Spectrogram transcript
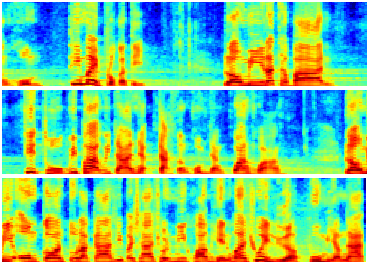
สังคมที่ไม่ปกติ เรามีรัฐบาลที่ถูกวิพากษ์วิจารณ์จากสังคมอย่างกว้างขวาง เรามีองค์กรตุลาการที่ประชาชนมีความเห็นว่าช่วยเหลือผู้มีอำนาจ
